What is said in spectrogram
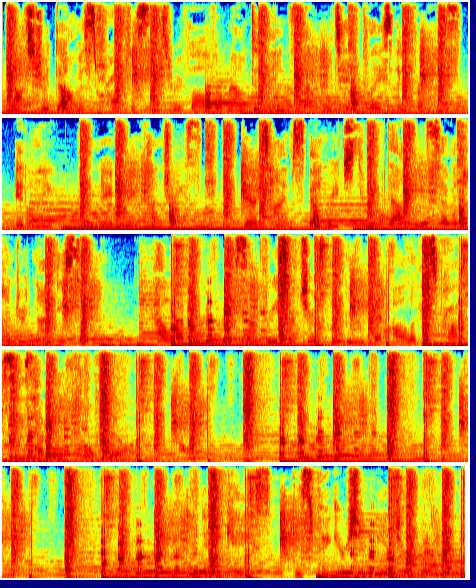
Nostradamus' prophecies revolve around events that will take place in France, Italy, and neighboring countries. Their time span reached 3,797. However, some researchers believe that all of his prophecies have been fulfilled. This figure should be interpreted in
